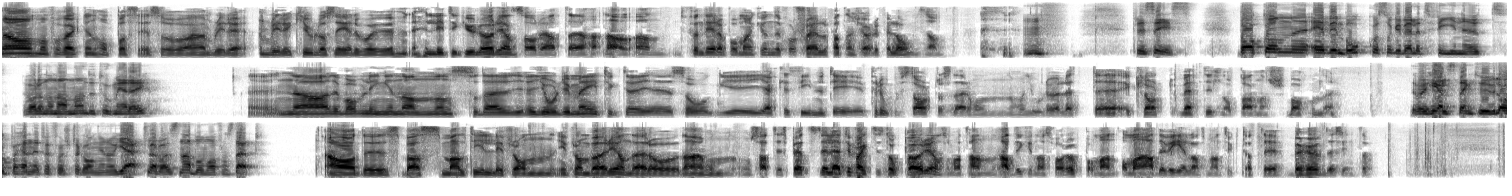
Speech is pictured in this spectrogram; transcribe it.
Ja, man får verkligen hoppas det så äh, blir, det, blir det kul att se. Det var ju lite kul, Örjan sa det att äh, han, han funderade på om han kunde få själv för att han körde för långsamt. mm, precis. Bakom eh, Evin Boko såg ju väldigt fin ut. Var det någon annan du tog med dig? Eh, Nej, det var väl ingen annan sådär. Georgie May tyckte jag eh, såg jäkligt fin ut i provstart och sådär. Hon, hon gjorde väl ett eh, klart vettigt lopp annars bakom där. Det var ju helstängt huvudlag på henne för första gången och jäklar vad snabb hon var från start. Ja, det bara small till ifrån, ifrån början där och nej, hon, hon satte spets. Det lät ju faktiskt dock på Örjan som att han hade kunnat svara upp om han, om han hade velat, men han tyckte att det behövdes inte.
